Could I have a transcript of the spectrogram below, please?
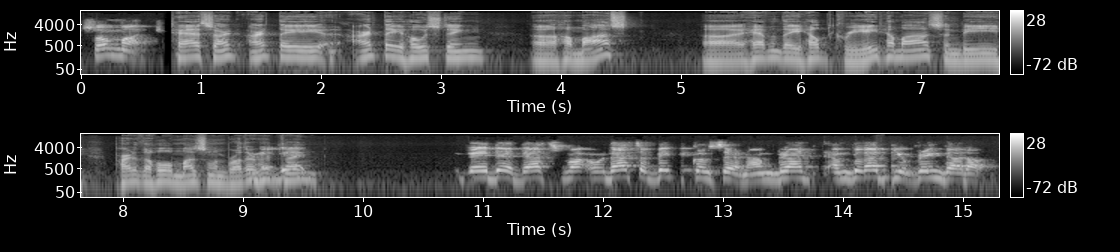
so much. Tass, aren't aren't they aren't they hosting Hamas? haven't they helped create Hamas and be part of the whole Muslim Brotherhood thing? They did. That's that's a big concern. I'm glad I'm glad you bring that up.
